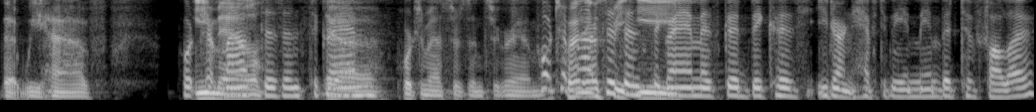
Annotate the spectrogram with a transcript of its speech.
that we have. Portrait Email, Masters Instagram. Yeah, Portrait Masters Instagram. Portrait but Masters SBE, Instagram is good because you don't have to be a member to follow,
